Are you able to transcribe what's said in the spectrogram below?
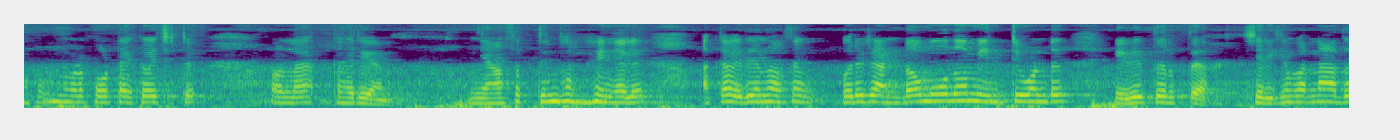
അപ്പം നമ്മുടെ ഫോട്ടോയൊക്കെ വെച്ചിട്ട് ഉള്ള കാര്യമാണ്. ഞാൻ സത്യം പറഞ്ഞു കഴിഞ്ഞാൽ ആ കവിത എന്ന് പറഞ്ഞാൽ ഒരു രണ്ടോ മൂന്നോ മിനിറ്റ് കൊണ്ട് എഴുതി തീർത്തുക ശരിക്കും പറഞ്ഞാൽ അത്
